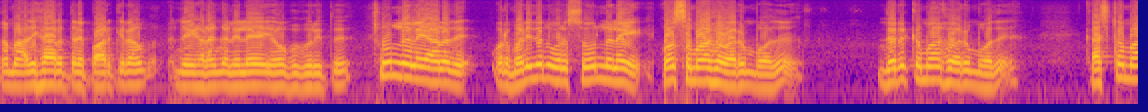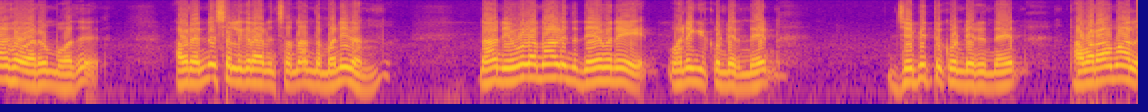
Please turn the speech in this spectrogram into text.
நம்ம அதிகாரத்தில் பார்க்கிறோம் அநேக யோபு குறித்து. சூழ்நிலையானது ஒரு மனிதன் ஒரு சூழ்நிலை மோசமாக வரும்போது நெருக்கமாக வரும்போது கஷ்டமாக வரும்போது அவர் என்ன சொல்கிறாருன்னு சொன்னால் அந்த மனிதன் நான் இவ்வளோ நாள் இந்த தேவனை வணங்கி கொண்டிருந்தேன் ஜெபித்து கொண்டிருந்தேன் தவறாமல்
